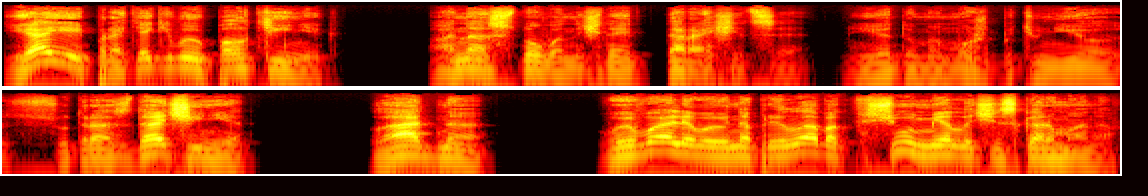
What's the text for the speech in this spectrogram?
Я ей протягиваю полтинник. Она снова начинает таращиться. Я думаю, может быть, у нее с утра сдачи нет. Ладно, вываливаю на прилавок всю мелочь из карманов.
